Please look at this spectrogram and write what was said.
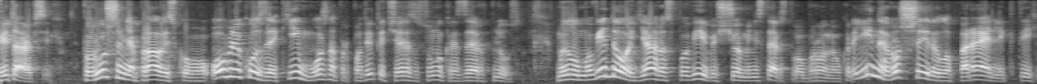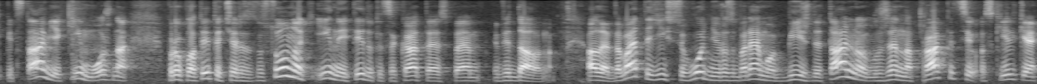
Вітаю всіх! Порушення прав військового обліку, за які можна проплатити через засунок Резерв Плюс. Минулому відео я розповів, що Міністерство оборони України розширило перелік тих підстав, які можна проплатити через застосунок і не йти до ТЦК та СП віддалено. Але давайте їх сьогодні розберемо більш детально вже на практиці, оскільки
